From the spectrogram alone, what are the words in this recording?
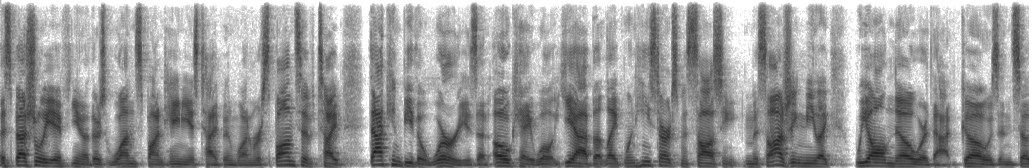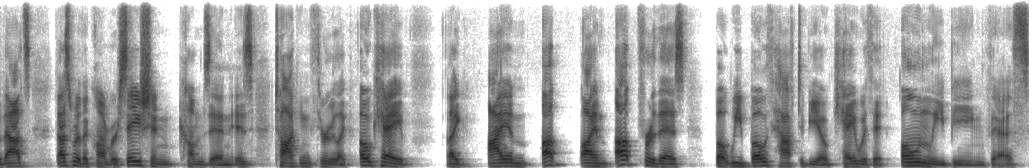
especially if you know there's one spontaneous type and one responsive type that can be the worry is that okay well yeah but like when he starts massaging massaging me like we all know where that goes and so that's that's where the conversation comes in is talking through like okay like i am up i'm up for this but we both have to be okay with it only being this.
